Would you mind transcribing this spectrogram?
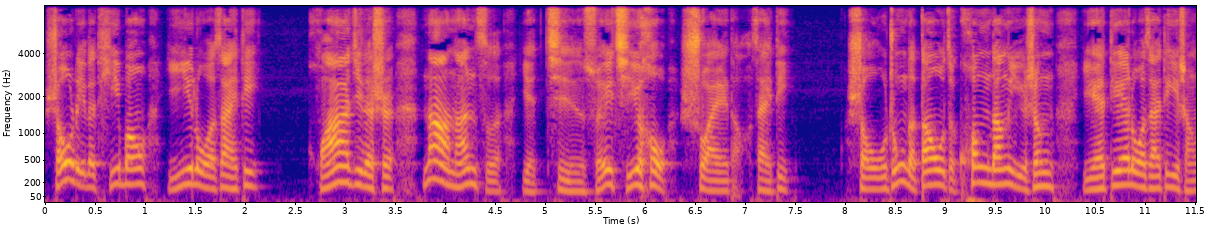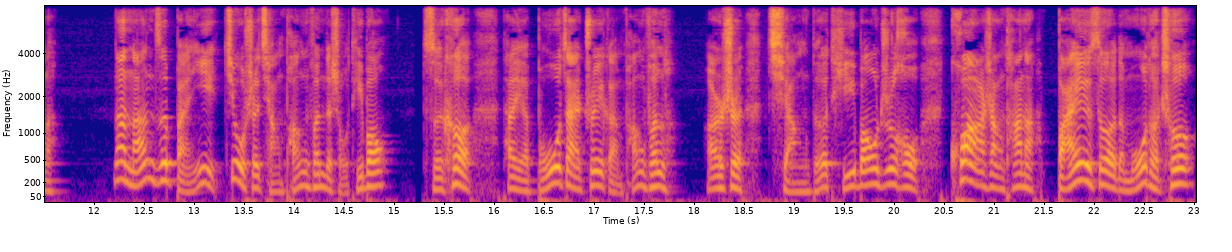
手里的提包遗落在地。滑稽的是，那男子也紧随其后摔倒在地，手中的刀子哐当一声也跌落在地上了。那男子本意就是抢庞芬的手提包，此刻他也不再追赶庞芬了，而是抢得提包之后，跨上他那白色的摩托车，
